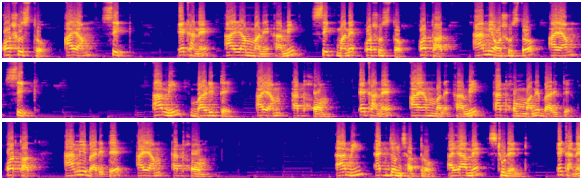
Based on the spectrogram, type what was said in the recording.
অসুস্থ আই অ্যাম সিক এখানে আই অ্যাম মানে আমি সিক মানে অসুস্থ। অর্থাৎ আমি অসুস্থ আই অ্যাম সিক আমি বাড়িতে আই অ্যাম অ্যাট হোম এখানে আই অ্যাম মানে আমি অ্যাট হোম মানে বাড়িতে। অর্থাৎ আমি বাড়িতে আই অ্যাম অ্যাট হোম আমি একজন ছাত্র আই অ্যাম এ স্টুডেন্ট এখানে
